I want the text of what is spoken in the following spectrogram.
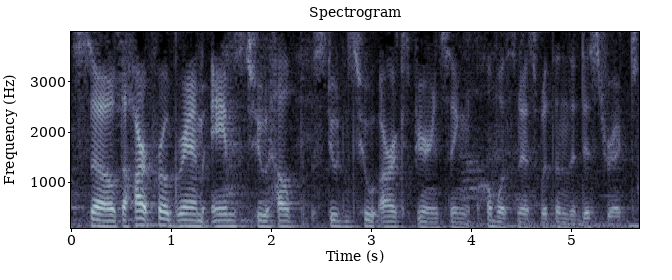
So, the HEART program aims to help students who are experiencing homelessness within the district.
